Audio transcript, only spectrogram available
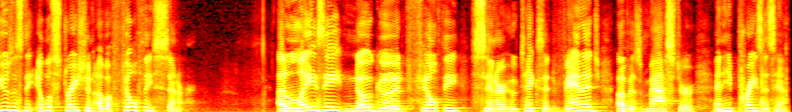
uses the illustration of a filthy sinner a lazy, no good, filthy sinner who takes advantage of his master and he praises him.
